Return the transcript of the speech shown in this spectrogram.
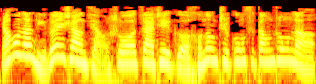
然后呢，理论上讲说，在这个恒弄制公司当中呢，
